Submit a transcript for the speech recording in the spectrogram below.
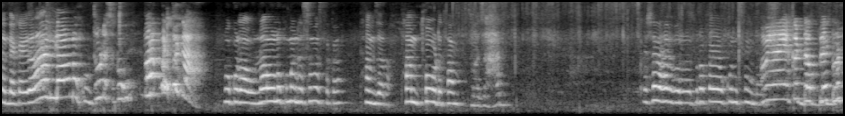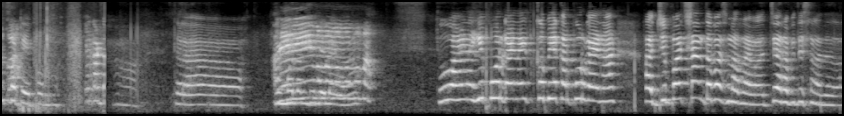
संध्याकाळी लाव आणि लावू नको. थोडस बघू. फरक पडतोय का? नको लावू. लावू नको मला समजतं का? थांब जरा. थांब थोडं थांब. माझा हात. कशाला हात बरोबर तुला काय कोणी सांगितलं? आम्ही हा एका डब्यात भरू का? फट आहे पूर्ण एका डब- हा. तर अं, अरे दिलेलं मम्मा, आहे. मम्मा, बघा. मम्मा. तू आहे ना ही पोरग आहे ना इतकं बेकार पोरग आहे ना अजिबात शांत बसणार नाही बा. चेहरा बी दिसणार त्याचा.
